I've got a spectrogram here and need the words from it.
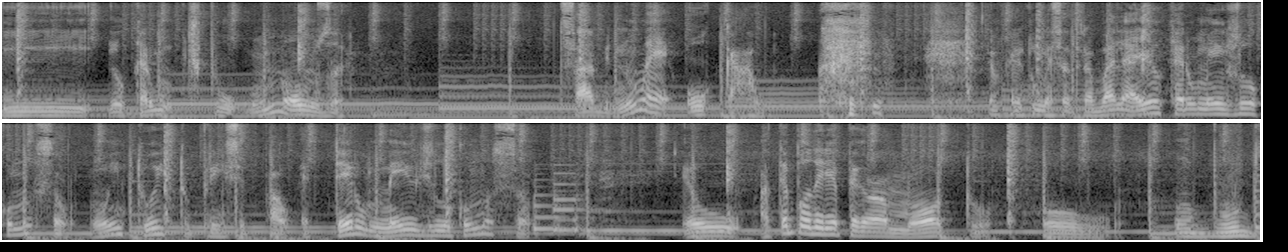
E eu quero, tipo, um Monza. Sabe? Não é o carro. eu quero começar a trabalhar e eu quero um meio de locomoção. O intuito principal é ter um meio de locomoção. Eu até poderia pegar uma moto, ou um bug,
